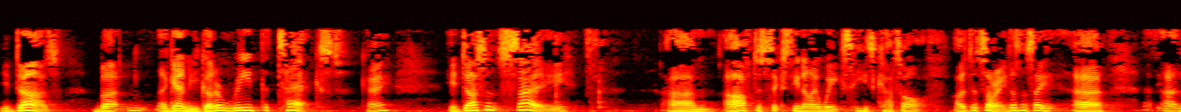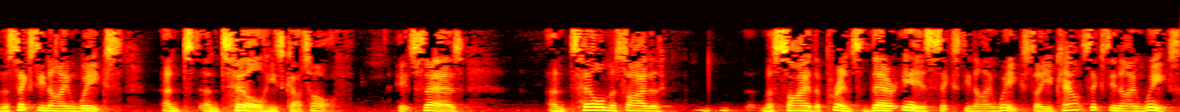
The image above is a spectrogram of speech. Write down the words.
It does. But again, you've got to read the text. Okay? It doesn't say um, after 69 weeks he's cut off. Oh, sorry, it doesn't say uh, uh, the 69 weeks and, until he's cut off. It says until Messiah Messiah the Prince, there is 69 weeks. So you count 69 weeks,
